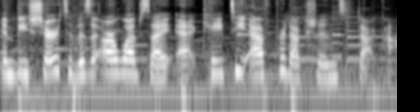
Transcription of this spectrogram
and be sure to visit our website at ktfproductions.com.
